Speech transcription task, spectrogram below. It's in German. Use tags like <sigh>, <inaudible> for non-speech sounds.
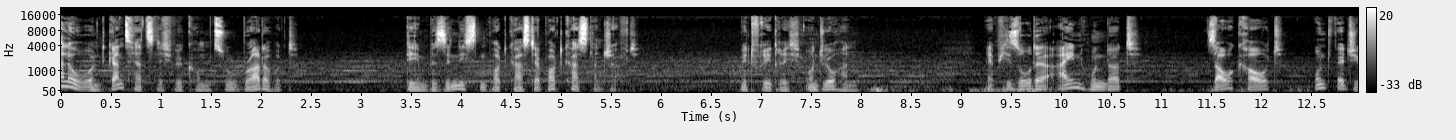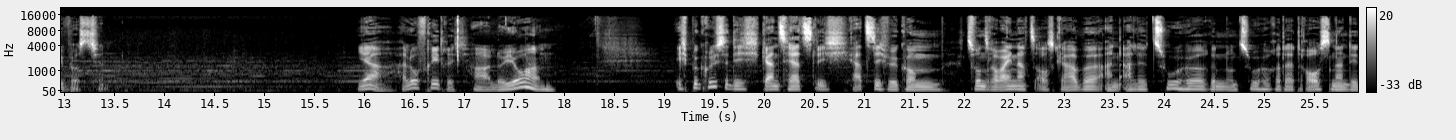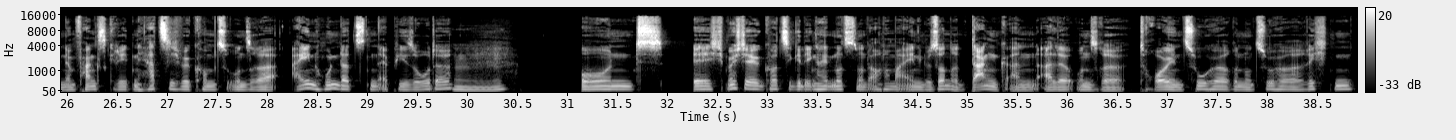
Hallo und ganz herzlich willkommen zu Brotherhood, dem besinnlichsten Podcast der Podcastlandschaft. Mit Friedrich und Johann. Episode 100 Sauerkraut und Veggie-Würstchen. Ja, hallo Friedrich. Hallo Johann. Ich begrüße dich ganz herzlich. Herzlich willkommen zu unserer Weihnachtsausgabe an alle Zuhörerinnen und Zuhörer da draußen an den Empfangsgeräten. Herzlich willkommen zu unserer 100. Episode. Mhm. Und ich möchte kurz die Gelegenheit nutzen und auch nochmal einen besonderen Dank an alle unsere treuen Zuhörerinnen und Zuhörer richten,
